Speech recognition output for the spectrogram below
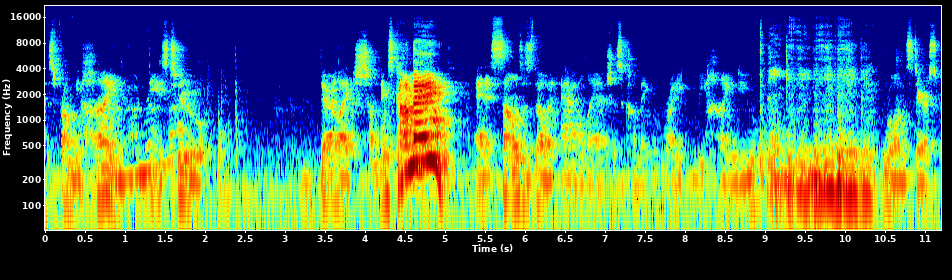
As from behind these two, they're like, something's coming! And it sounds as though an avalanche is coming right behind you, rolling the stairs.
